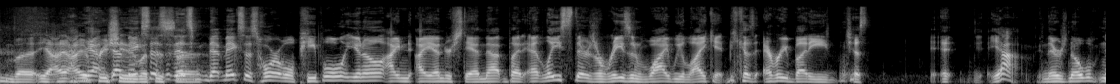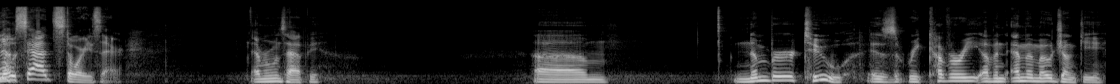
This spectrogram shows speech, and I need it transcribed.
but yeah, I, I Yeah, appreciate that makes what us this. Uh, that makes us horrible people. You know, I I understand that, but at least there's a reason why we like it because everybody just. It, yeah, there's no no Yeah. sad stories there. everyone's happy. Um, number two is Recovery of an MMO Junkie.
